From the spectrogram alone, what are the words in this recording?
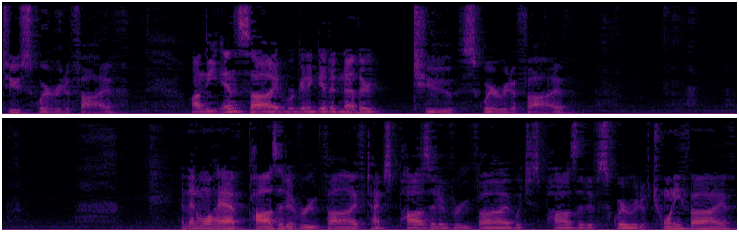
2 square root of 5. On the inside, we're going to get another 2 square root of 5. And then we'll have positive root 5 times positive root 5, which is positive square root of 25,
